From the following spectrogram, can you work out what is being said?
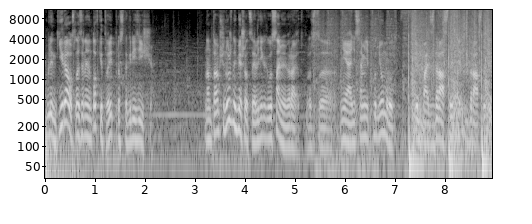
Блин, Кира с лазерной винтовки творит просто грязище. Нам там вообще нужно вмешиваться, или они как бы сами умирают? Просто... Не, они сами не, не умрут. Ебать, здравствуйте, здравствуйте.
